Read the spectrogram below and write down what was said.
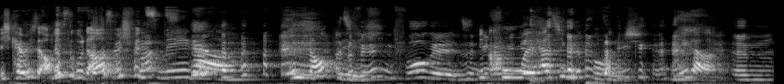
ich kenne mich da auch nicht so gut aus, aber ich finde es mega. Unglaublich. Also für irgendeinen Vogel sind Wie die cool, nominiert. herzlichen Glückwunsch. Danke. Mega. Ähm,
